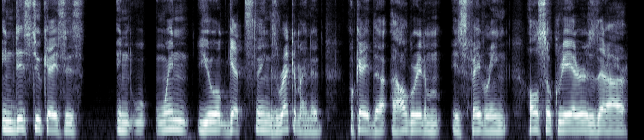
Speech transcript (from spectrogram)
in these two cases in when you get things recommended okay, the algorithm is favoring also creators that are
